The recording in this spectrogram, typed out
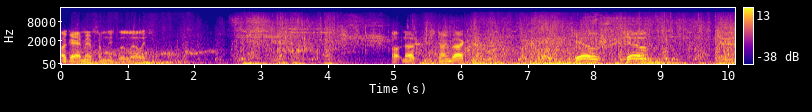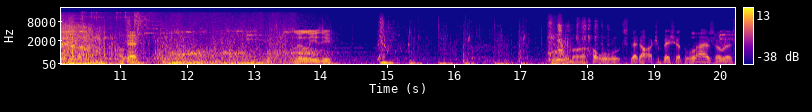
Okay, I may have someone needs a little early. Oh, no, she's coming back. Kill, kill. Okay. A little easy. Rumor holds that Archbishop Lazarus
